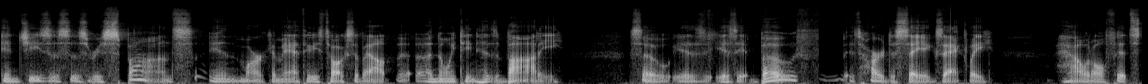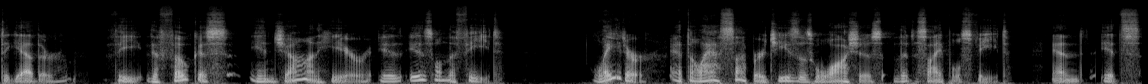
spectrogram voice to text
in Jesus' response in Mark and Matthew, he talks about anointing his body. So is, is it both? It's hard to say exactly how it all fits together. The, the focus in John here is, is on the feet. Later, at the Last Supper, Jesus washes the disciples' feet. And it's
